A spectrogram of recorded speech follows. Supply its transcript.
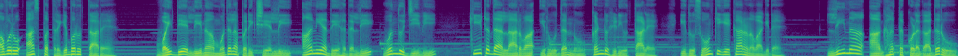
ಅವರು ಆಸ್ಪತ್ರೆಗೆ ಬರುತ್ತಾರೆ. ವೈದ್ಯೆ ಲೀನಾ ಮೊದಲ ಪರೀಕ್ಷೆಯಲ್ಲಿ ಆನಿಯ ದೇಹದಲ್ಲಿ ಒಂದು ಜೀವಿ, ಕೀಟದ ಲಾರ್ವಾ ಇರುವುದನ್ನು ಕಂಡುಹಿಡಿಯುತ್ತಾಳೆ. ಇದು ಸೋಂಕಿಗೆ ಕಾರಣವಾಗಿದೆ. ಲೀನಾ ಆಘಾತಕ್ಕೊಳಗಾದರೂ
